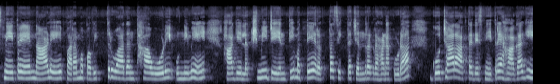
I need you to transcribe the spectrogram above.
ಸ್ನೇಹಿತರೆ, ನಾಳೆ ಪರಮ ಪವಿತ್ರವಾದಂತಹ ಹೋಳಿ ಹುಣ್ಣಿಮೆ, ಹಾಗೆ ಲಕ್ಷ್ಮೀ ಜಯಂತಿ ಮತ್ತು ರಕ್ತಸಿಕ್ತ ಚಂದ್ರಗ್ರಹಣ ಕೂಡ ಗೋಚಾರ ಆಗ್ತಾ ಇದೆ ಸ್ನೇಹಿತರೆ. ಹಾಗಾಗಿ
